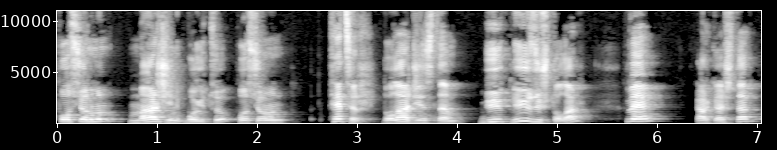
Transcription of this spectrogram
Pozisyonumun margin boyutu, pozisyonumun Tether dolar cinsinden büyüklüğü 103 dolar ve arkadaşlar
